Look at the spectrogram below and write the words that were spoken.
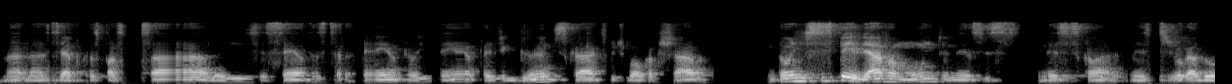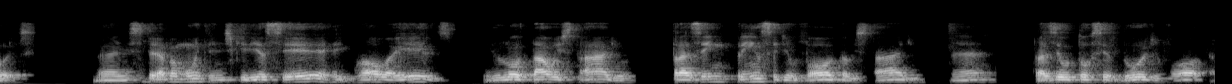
nas épocas passadas, de 60, 70, 80, de grandes craques do futebol capixaba. Então a gente se espelhava muito nesses, nesses, nesses jogadores. Né? A gente se espelhava muito, a gente queria ser igual a eles, lotar o estádio, trazer imprensa de volta ao estádio, né? Trazer o torcedor de volta,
